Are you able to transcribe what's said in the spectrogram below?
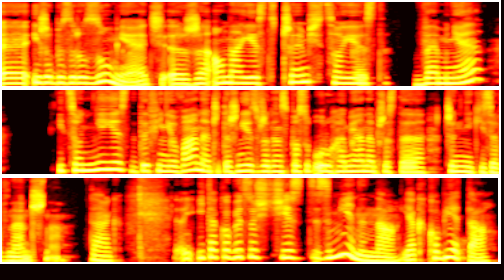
y, i żeby zrozumieć, że ona jest czymś, co jest we mnie, i co nie jest definiowane, czy też nie jest w żaden sposób uruchamiane przez te czynniki zewnętrzne. Tak. I ta kobiecość jest zmienna, jak kobieta,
